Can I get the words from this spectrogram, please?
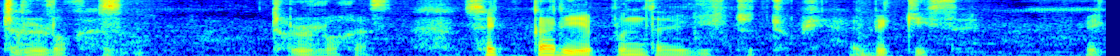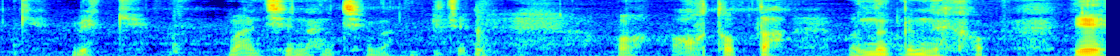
절로 가서, 절로 가서 색깔이 예쁜다 여기 저쪽에 몇 개 있어요. 몇 개, 몇 개. 많지는 않지만 이제 어, 어우 덥다. 얼른 끝내고 예.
